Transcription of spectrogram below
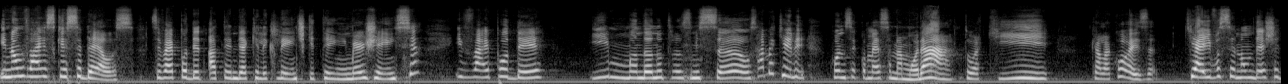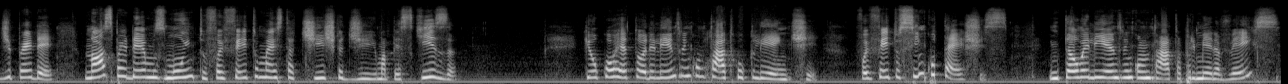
e não vai esquecer delas. Você vai poder atender aquele cliente que tem emergência e vai poder ir mandando transmissão. Sabe aquele quando você começa a namorar? Estou aqui, aquela coisa que aí você não deixa de perder. Nós perdemos muito, foi feita uma estatística de uma pesquisa que o corretor ele entra em contato com o cliente. Foi feito cinco testes. Então ele entra em contato a primeira vez,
